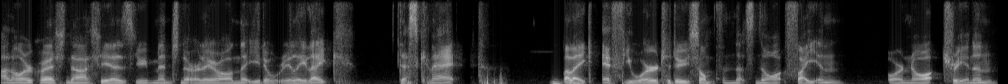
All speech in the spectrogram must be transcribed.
another question to ask you is you mentioned earlier on that you don't really like disconnect. Mm-hmm. But like if you were to do something that's not fighting or not training,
